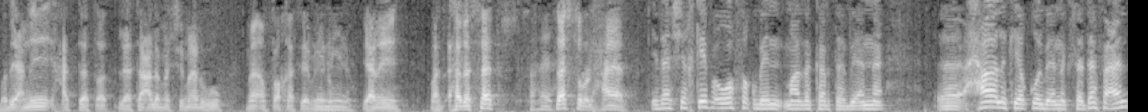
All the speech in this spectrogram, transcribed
بل يعني إيه حتى لا تعلم شماله ما أنفقت يمينه, يمينه. يعني إيه؟ هذا الستر. صحيح. تستر الحال. إذا شيخ كيف اوفق بين ما ذكرته بأن آه، حالك يقول بأنك ستفعل.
